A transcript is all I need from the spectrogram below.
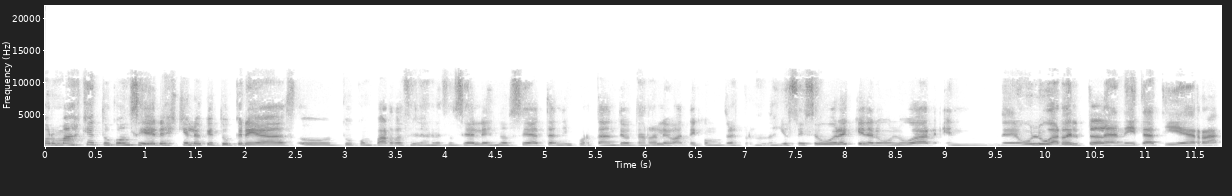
por más que tú consideres que lo que tú creas o tú compartas en las redes sociales no sea tan importante o tan relevante como otras personas, yo estoy segura que en algún lugar, en, en algún lugar del planeta Tierra,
